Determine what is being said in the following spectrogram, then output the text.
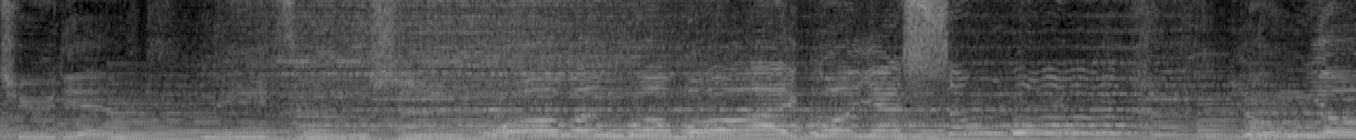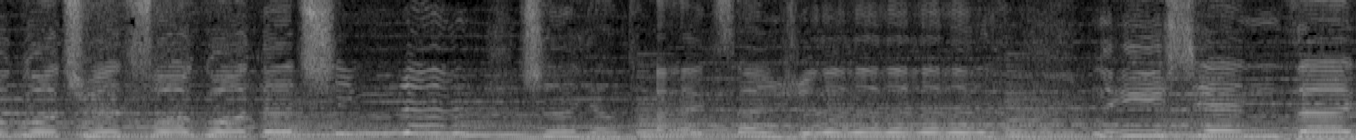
句点，你曾是我吻过、我爱过、也伤过，拥有过却错过的情人，这样太残忍。你现在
